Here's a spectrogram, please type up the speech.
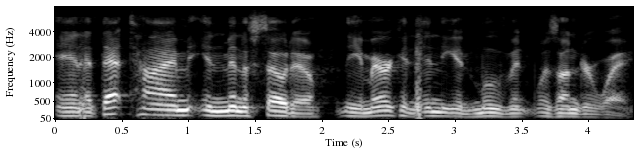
And at that time in Minnesota, the American Indian movement was underway.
